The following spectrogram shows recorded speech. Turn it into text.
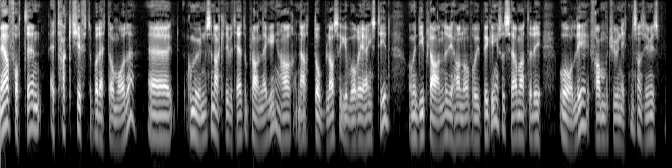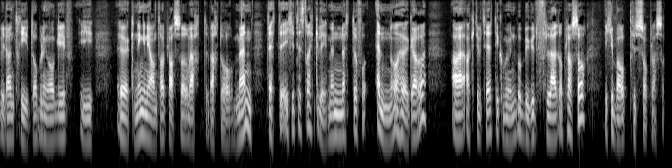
vi har fått til en, et taktskifte på dette området. Eh, Kommunens aktivitet og planlegging har nært dobla seg i vår regjeringstid. Og med de planene de har nå for utbygging, så ser vi at de årlig fram mot 2019 sannsynligvis vil ha en tredobling òg i, i, økningen i antall plasser hvert, hvert, år. Men dette er ikke tilstrekkelig. Vi er nødt til å få enda høyere eh, aktivitet i kommunen på å bygge ut flere plasser ikke bare pusse opp plasser.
